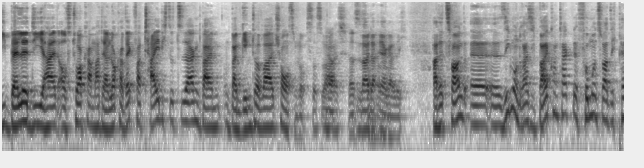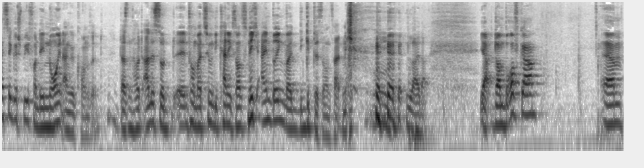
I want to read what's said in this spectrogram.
die Bälle, die halt aufs Tor kamen, hat er locker wegverteidigt sozusagen. Beim, und beim Gegentor war halt chancenlos. Das war Ja, halt das leider ärgerlich. Hatte 200, äh, 37 Ballkontakte, 25 Pässe gespielt, von denen 9 angekommen sind. Das sind heute alles so äh, Informationen, die kann ich sonst nicht einbringen, weil die gibt es sonst halt nicht. Leider. Ja, Dombrovka. Ähm,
